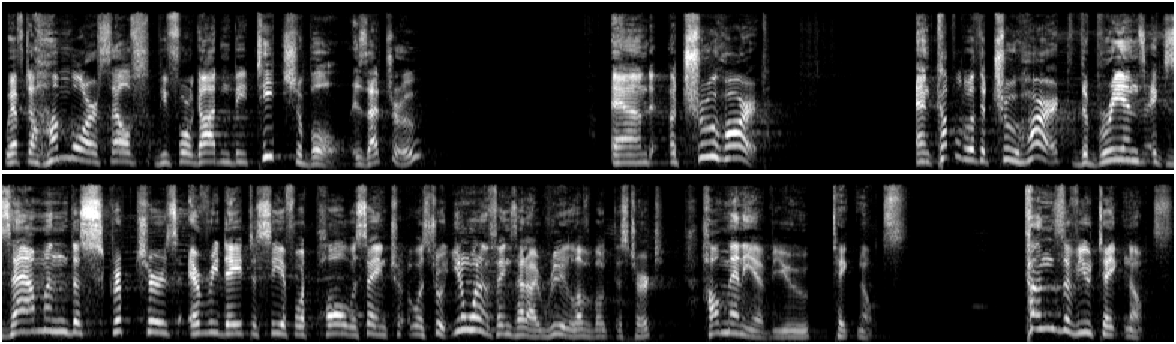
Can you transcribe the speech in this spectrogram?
We have to humble ourselves before God and be teachable. Is that true? And a true heart. And coupled with a true heart, the Bereans examined the scriptures every day to see if what Paul was saying was true. You know, one of the things that I really love about this church? How many of you take notes? Tons of you take notes.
